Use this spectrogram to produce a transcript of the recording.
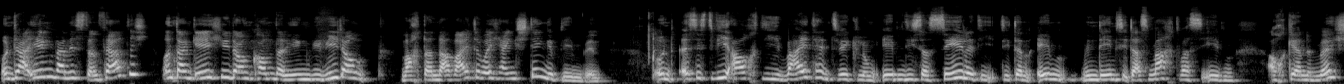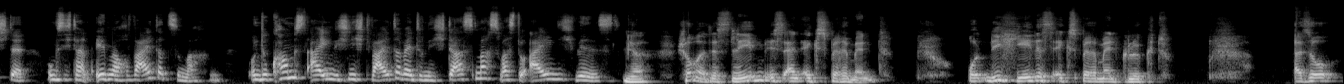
und da irgendwann ist dann fertig und dann gehe ich wieder und komme dann irgendwie wieder und mache dann da weiter, wo ich eigentlich stehen geblieben bin. Und es ist wie auch die Weiterentwicklung eben dieser Seele, die, die dann eben, indem sie das macht, was sie eben auch gerne möchte, um sich dann eben auch weiterzumachen. Und du kommst eigentlich nicht weiter, wenn du nicht das machst, was du eigentlich willst. Ja, schau mal, das Leben ist ein Experiment. Und nicht jedes Experiment glückt. Also,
